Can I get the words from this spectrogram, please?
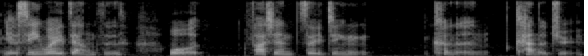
也是因为这样子，我发现最近。可能看的剧，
